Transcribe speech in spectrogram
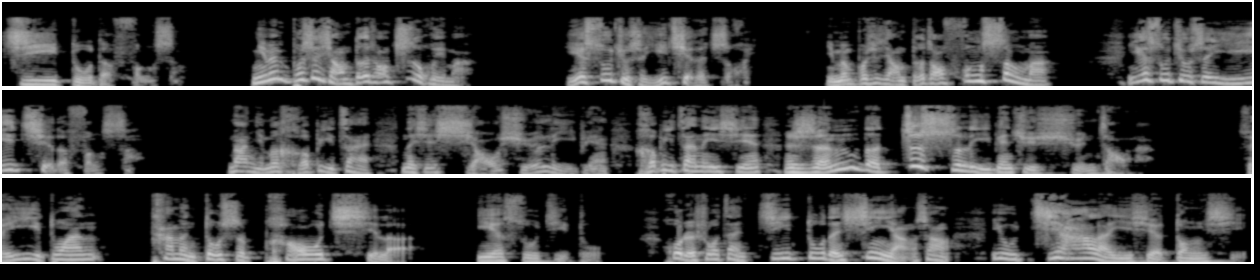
基督的丰盛。你们不是想得着智慧吗？耶稣就是一切的智慧。你们不是想得着丰盛吗？耶稣就是一切的丰盛。那你们何必在那些小学里边，何必在那些人的知识里边去寻找呢？所以异端他们都是抛弃了。耶稣基督，或者说在基督的信仰上又加了一些东西，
